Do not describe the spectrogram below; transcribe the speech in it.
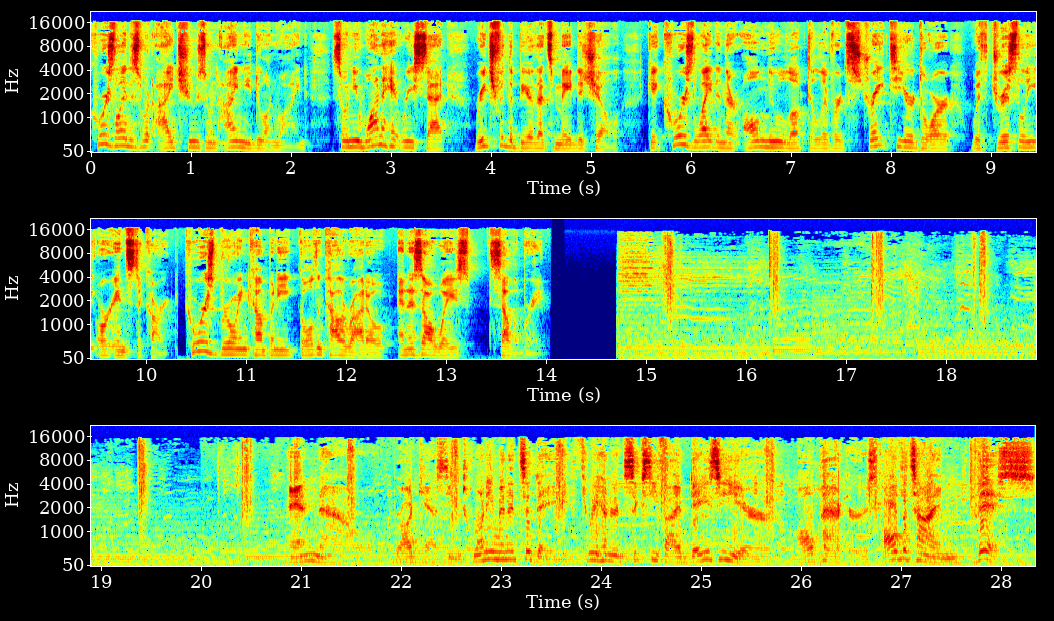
Coors Light is what I choose when I need to unwind. So when you want to hit reset, reach for the beer that's made to chill. Get Coors Light in their all new look delivered straight to your door with Drizzly or Instacart. Coors Brewing Company, Golden, Colorado, and as always, celebrate. And now, broadcasting 20 minutes a day, 365 days a year, all Packers, all the time, this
